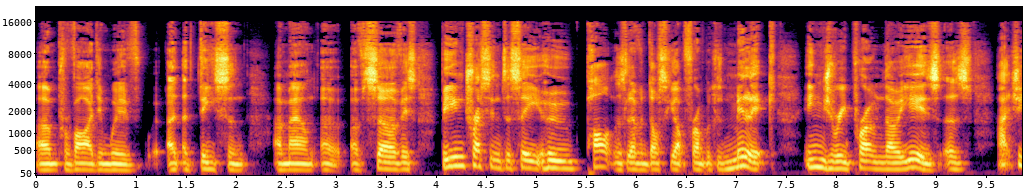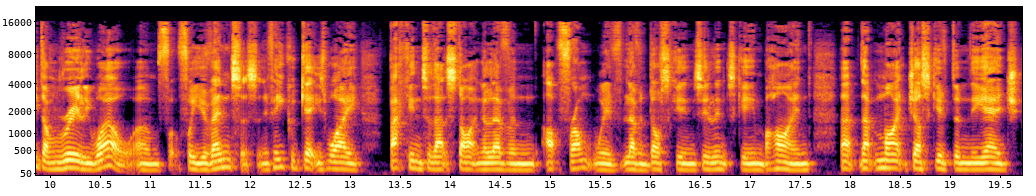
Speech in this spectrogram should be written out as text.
um, provide him with a, a decent amount of, of, service. Be interesting to see who partners Lewandowski up front because Milik, injury prone though he is, has actually done really well um, for, for, Juventus. And if he could get his way back into that starting 11 up front with Lewandowski and Zielinski in behind, that, that might just give them the edge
